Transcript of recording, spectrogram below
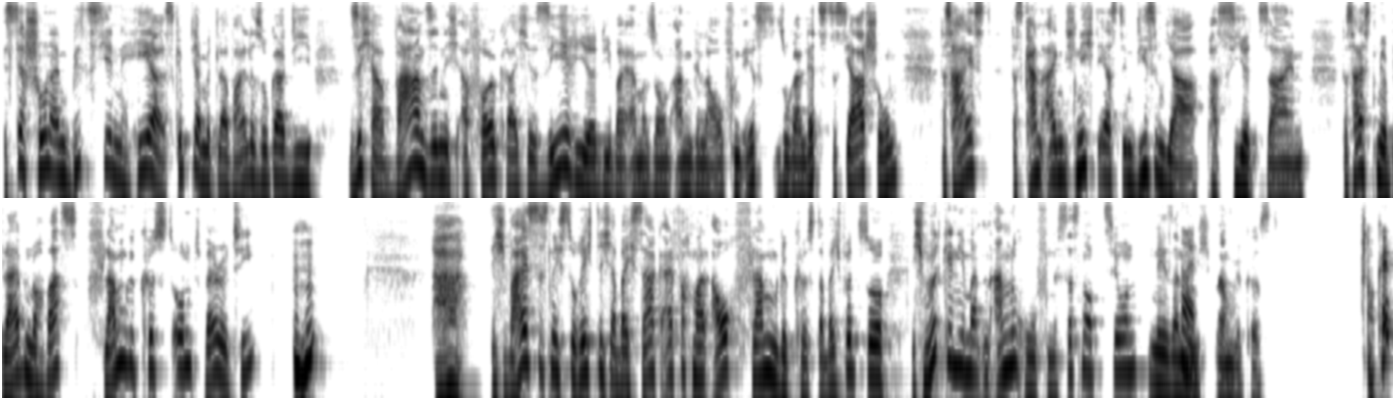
ist ja schon ein bisschen her. Es gibt ja mittlerweile sogar die sicher wahnsinnig erfolgreiche Serie, die bei Amazon angelaufen ist, sogar letztes Jahr schon. Das heißt, das kann eigentlich nicht erst in diesem Jahr passiert sein. Das heißt, mir bleiben noch was? Flammen geküsst und Verity? Mhm. Ich weiß es nicht so richtig, aber ich sag einfach mal auch Flammen geküsst. Aber ich würde so, ich würde gerne jemanden anrufen. Ist das eine Option? Nee, dann nehme ich Flammen geküsst. Okay.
